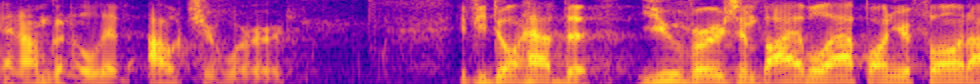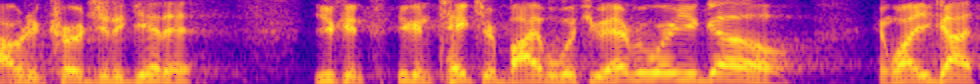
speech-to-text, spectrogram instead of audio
and I'm going to live out your word. If you don't have the YouVersion Bible app on your phone, I would encourage you to get it. You can, you can take your Bible with you everywhere you go. And while you got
